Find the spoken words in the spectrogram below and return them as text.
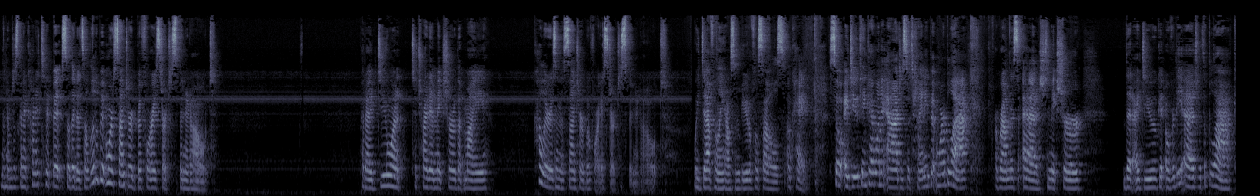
And then I'm just going to kind of tip it so that it's a little bit more centered before I start to spin it out. But I do want to try to make sure that my color is in the center before I start to spin it out. We definitely have some beautiful cells. Okay, so I do think I wanna add just a tiny bit more black around this edge to make sure that I do get over the edge with the black.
